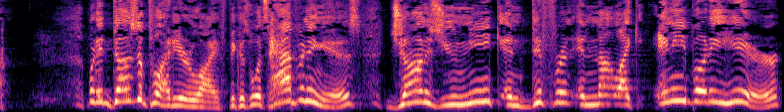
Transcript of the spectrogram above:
But it does apply to your life because what's happening is John is unique and different and not like anybody here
